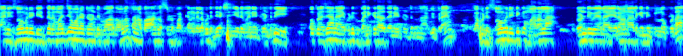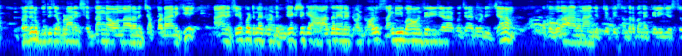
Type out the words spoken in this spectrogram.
కానీ సోమిరెడ్డి ఇద్దరి మధ్య ఉన్నటువంటి వివాదంలో తన భాగస్థుడు పక్కన నిలబడి దీక్ష చేయడం అనేటువంటిది ఓ ప్రజానాయకుడికి పనికిరాదు అనేటువంటిది నా అభిప్రాయం. కాబట్టి సోమిరెడ్డికి మరలా రెండు వేల ఇరవై నాలుగు ఎన్నికల్లో కూడా ప్రజలు బుద్ధి చెప్పడానికి సిద్ధంగా ఉన్నారని చెప్పడానికి ఆయన చేపట్టినటువంటి దీక్షకి హాజరైనటువంటి వాళ్ళు సంఘీభావం తెలియజేయడానికి వచ్చినటువంటి జనం ఒక ఉదాహరణ అని చెప్పి చెప్పి సందర్భంగా తెలియజేస్తూ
